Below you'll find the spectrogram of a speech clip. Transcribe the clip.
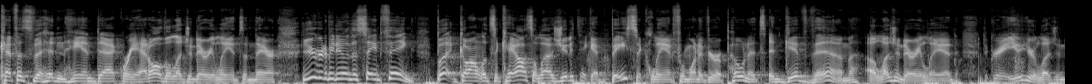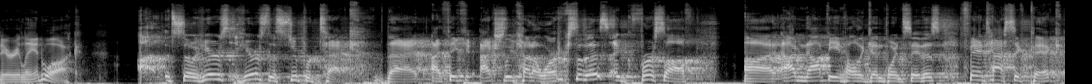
Kethis the Hidden Hand deck, where you had all the legendary lands in there. You're going to be doing the same thing. But Gauntlets of Chaos allows you to take a basic land from one of your opponents and give them a legendary land to create you your legendary land walk. Uh, so here's here's the super tech that I think actually kind of works with this. First off, uh, I'm not being held at gunpoint to say this. Fantastic pick.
